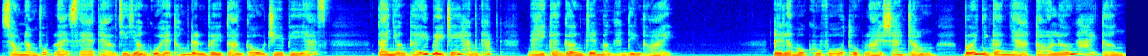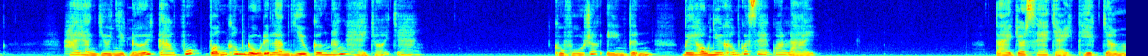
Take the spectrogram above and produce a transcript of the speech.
Sau 5 phút lái xe theo chỉ dẫn của hệ thống định vị toàn cầu GPS, ta nhận thấy vị trí hành khách ngày càng gần trên màn hình điện thoại. Đây là một khu phố thuộc loại sang trọng với những căn nhà to lớn hai tầng. Hai hàng dừa nhiệt đới cao vút vẫn không đủ để làm dịu cơn nắng hè chói chang. Khu phố rất yên tĩnh vì hầu như không có xe qua lại. Tài cho xe chạy thiệt chậm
